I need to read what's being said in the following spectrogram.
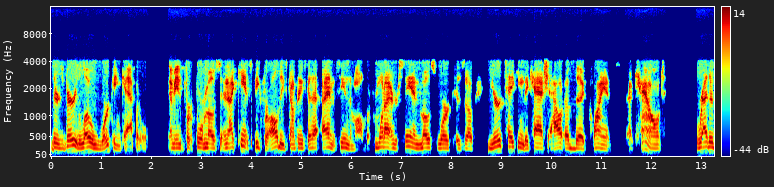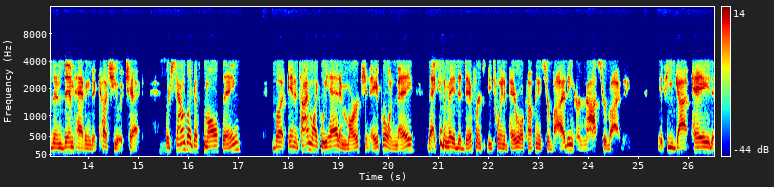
there's very low working capital. I mean, for, for most, and I can't speak for all these companies because I, I, haven't seen them all, but from what I understand, most work is though you're taking the cash out of the client's account rather than them having to cut you a check, hmm. which sounds like a small thing. But in a time like we had in March and April and May, that could have made the difference between a payroll company surviving or not surviving. If you got paid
